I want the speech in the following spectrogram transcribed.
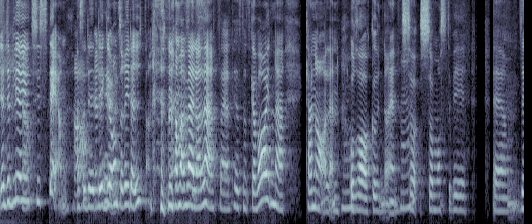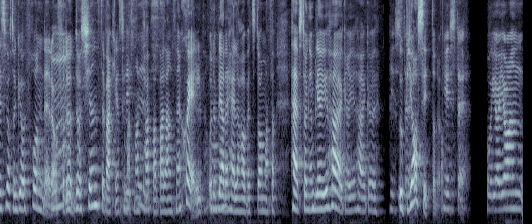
Ja, det blir ju Ja. ett system. Ja, alltså det, det går inte att rida utan. När man väl har lärt sig att hästen ska vara i den här kanalen Mm. och rak under en så, så måste vi ehm, det är svårt att gå ifrån det då, Mm. för då, då känns det verkligen som att man Precis. tappar balansen själv och då Mm. blir det hela havet stormar. För hävstången blir ju högre ju högre Just upp det. jag sitter då. Just det. Och gör jag en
